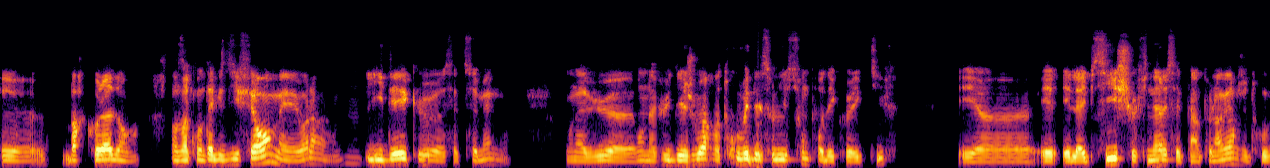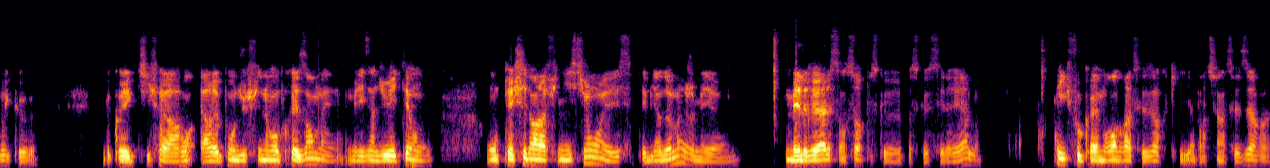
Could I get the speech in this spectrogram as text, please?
fait Barcola dans, dans un contexte différent, mais voilà, mm. l'idée que euh, cette semaine, on a vu, euh, on a vu des joueurs trouver des solutions pour des collectifs. Et, euh, et, Leipzig, au final, c'était un peu l'inverse. J'ai trouvé que le collectif a, répondu finalement présent, mais, mais les individualités ont, ont, pêché dans la finition et c'était bien dommage. Mais, mais le Real s'en sort parce que parce que c'est le Real. Et il faut quand même rendre à César qui appartient à César.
